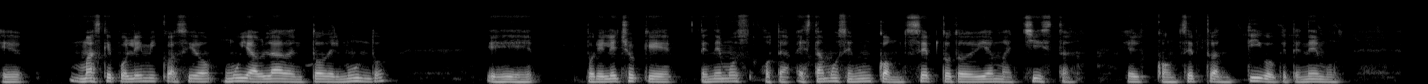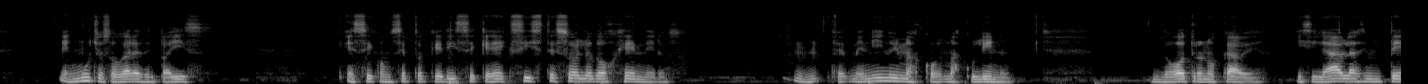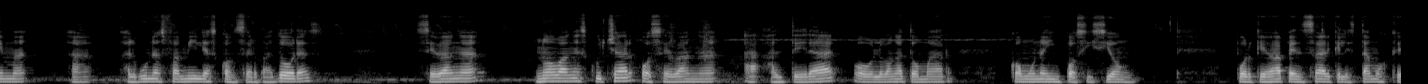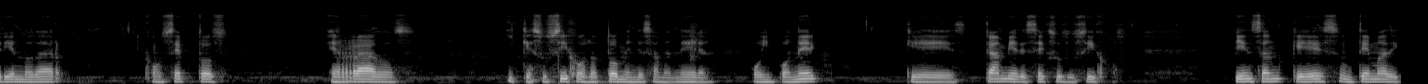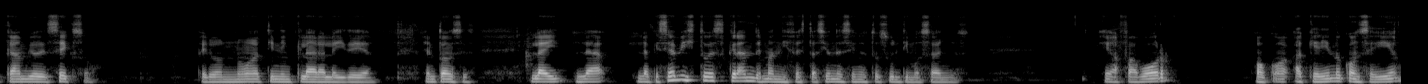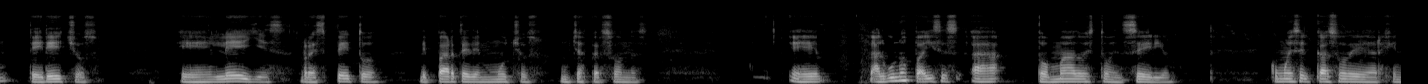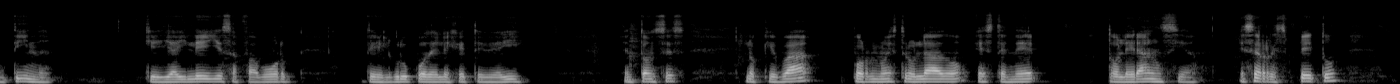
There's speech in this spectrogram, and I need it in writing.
eh, más que polémico, ha sido muy hablado en todo el mundo eh, por el hecho que tenemos, o estamos en un concepto todavía machista, el concepto antiguo que tenemos en muchos hogares del país. Ese concepto que dice que existe solo dos géneros, femenino y masculino. Lo otro no cabe. Y si le hablas de un tema a algunas familias conservadoras, se van a no van a escuchar o se van a, a alterar o lo van a tomar como una imposición, porque va a pensar que le estamos queriendo dar conceptos errados y que sus hijos lo tomen de esa manera o imponer que cambie de sexo sus hijos piensan que es un tema de cambio de sexo, pero no tienen clara la idea. Entonces, la, que se ha visto es grandes manifestaciones en estos últimos años eh, a favor o a queriendo conseguir derechos, eh, leyes, respeto de parte de muchos, muchas personas. Eh, algunos países ha tomado esto en serio como es el caso de Argentina, que ya hay leyes a favor del grupo de LGTBI. Entonces, lo que va por nuestro lado es tener tolerancia, ese respeto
